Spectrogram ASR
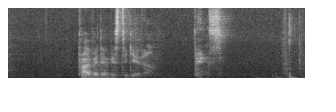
private investigator. Thanks.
